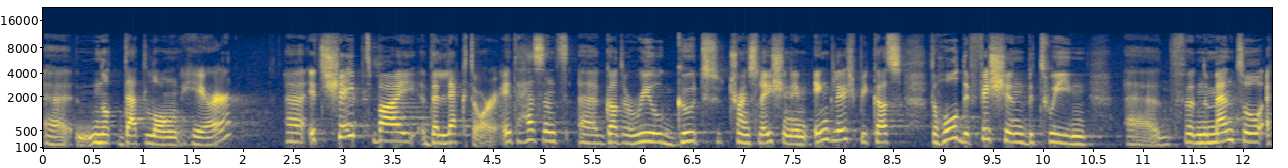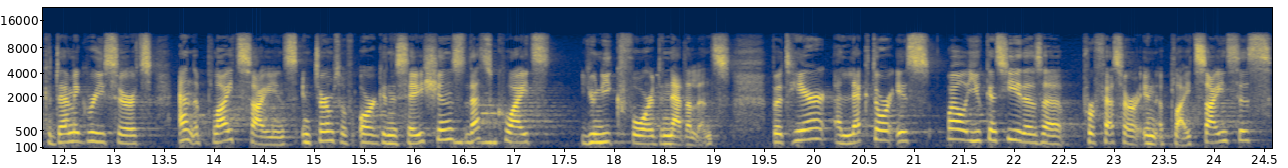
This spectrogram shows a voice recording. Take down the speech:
uh, not that long here. Uh, it's shaped by the lector. It hasn't uh, got a real good translation in English because the whole division between uh, fundamental academic research and applied science in terms of organizations, that's quite unique for the Netherlands. But here a lector is, well, you can see it as a professor in applied sciences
